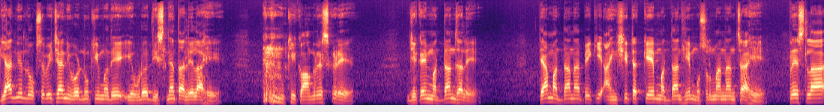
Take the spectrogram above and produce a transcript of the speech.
या नि लोकसभेच्या निवडणुकीमध्ये एवढं दिसण्यात आलेलं आहे की काँग्रेसकडे जे काही मतदान झाले त्या मतदानापैकी ऐंशी टक्के मतदान हे मुसलमानांचं आहे. काँग्रेसला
